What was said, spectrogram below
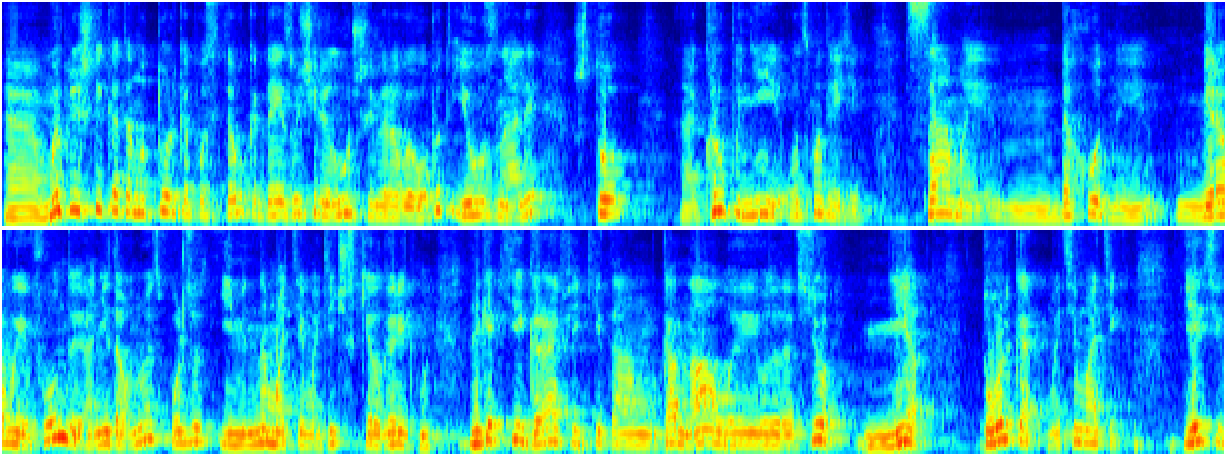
Э, мы пришли к этому только после того, когда изучили лучший мировой опыт и узнали, что крупнее, вот смотрите, самые доходные мировые фонды, они давно используют именно математические алгоритмы. Никакие графики, там, каналы, вот это все, нет, только математика. И этих,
